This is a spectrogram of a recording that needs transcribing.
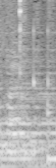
This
